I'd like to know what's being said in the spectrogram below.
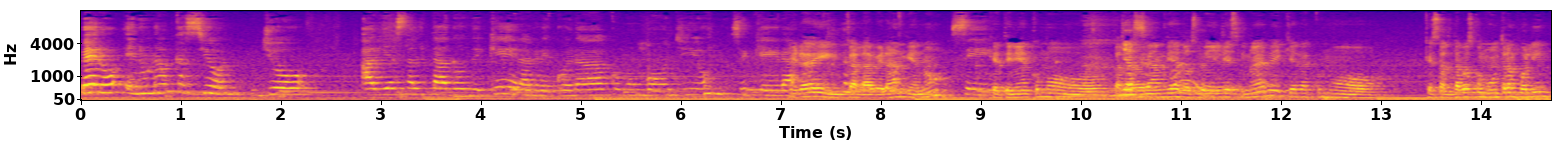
Pero en una ocasión yo había saltado de qué era Greco, era como un bungee o no sé qué era. Era en Calaverandia, ¿no? Sí. Que tenían como Calaverandia cuál. 2019 y que era como que saltabas como un trampolín.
